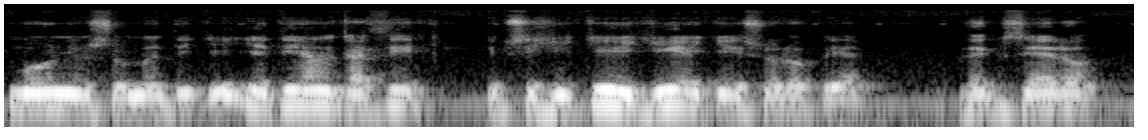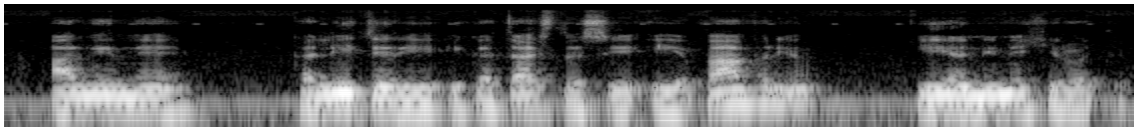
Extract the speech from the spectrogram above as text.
μόνο σωματική γιατί αν χαθεί η ψυχική υγεία και η ισορροπία δεν ξέρω αν είναι καλύτερη η κατάσταση η επαύριο ή αν είναι χειρότερη.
